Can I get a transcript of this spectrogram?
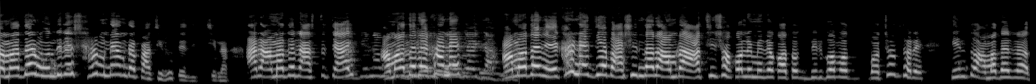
আমাদের মন্দিরের সামনে আমরা পাঁচিল হতে দিচ্ছি না। আর আমাদের রাস্তা চাই আমাদের এখানে আমাদের এখানে যে বাসিন্দারা আমরা আছি সকলে মিলে কত দীর্ঘ বছর ধরে কিন্তু আমাদের রা-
